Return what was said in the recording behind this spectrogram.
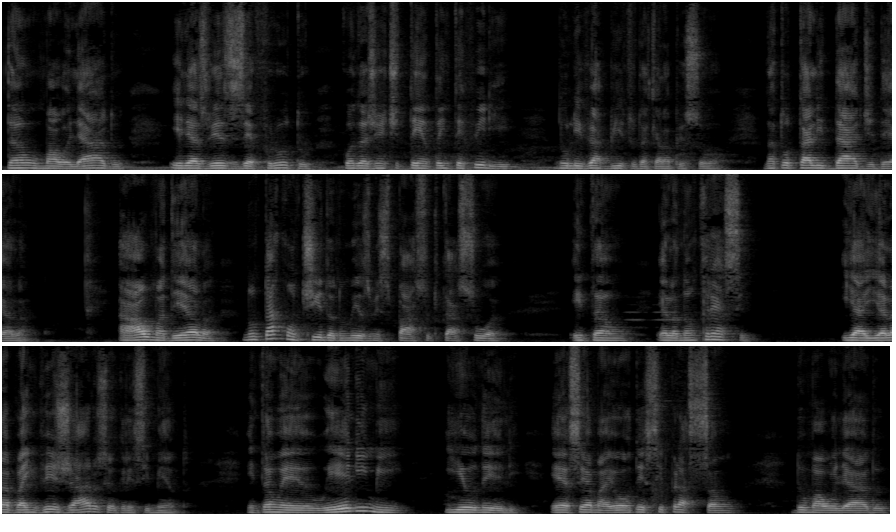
Então, o mal olhado, ele às vezes é fruto quando a gente tenta interferir no livre-arbítrio daquela pessoa, na totalidade dela. A alma dela não está contida no mesmo espaço que está a sua. Então, ela não cresce. E aí ela vai invejar o seu crescimento. Então, é ele em mim e eu nele. Essa é a maior decifração do mal olhado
